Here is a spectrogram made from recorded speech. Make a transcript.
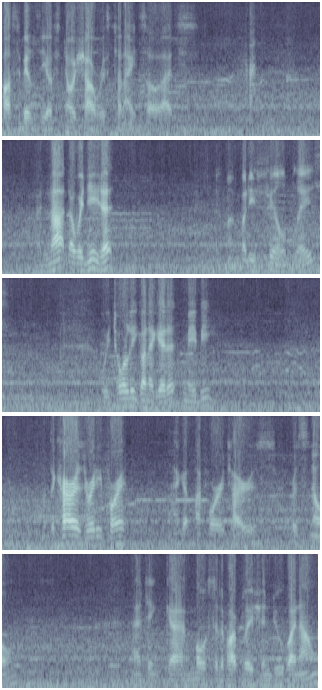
possibility of snow showers tonight, so that's not that we need it. It's my buddy Phil place. We totally gonna get it, maybe. But the car is ready for it. I got my four tires for snow. I think uh, most of the population do by now.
